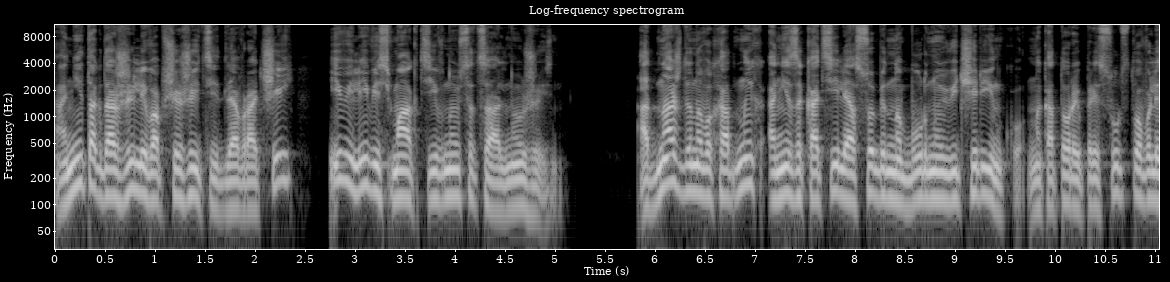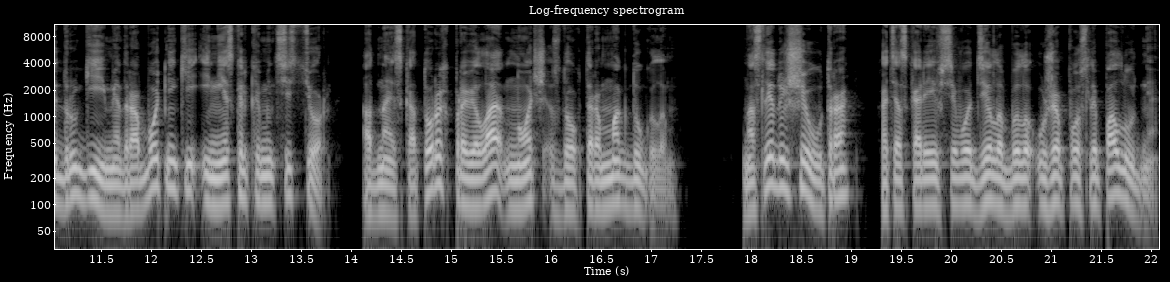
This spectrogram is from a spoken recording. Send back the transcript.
Они тогда жили в общежитии для врачей и вели весьма активную социальную жизнь. Однажды на выходных они закатили особенно бурную вечеринку, на которой присутствовали другие медработники и несколько медсестер, одна из которых провела ночь с доктором МакДугалом. На следующее утро, хотя, скорее всего, дело было уже после полудня,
